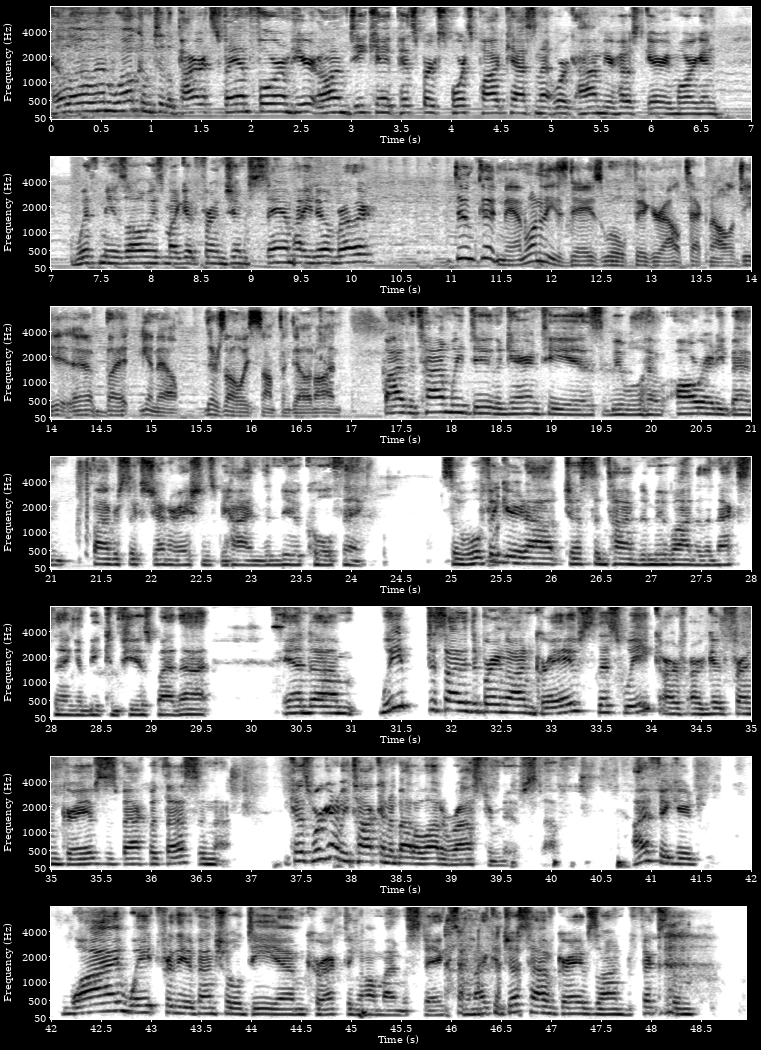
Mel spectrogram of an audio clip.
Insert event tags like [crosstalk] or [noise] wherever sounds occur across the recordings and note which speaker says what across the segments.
Speaker 1: Hello and welcome to the Pirates Fan Forum here on DK Pittsburgh Sports Podcast Network. I'm your host Gary Morgan. With me, as always, my good friend Jim Stamm. How you doing, brother?
Speaker 2: Doing good, man. One of these days we'll figure out technology, uh, but you know, there's always something going on.
Speaker 1: By the time we do, the guarantee is we will have already been five or six generations behind the new cool thing. So we'll figure it out just in time to move on to the next thing and be confused by that. And um, we decided to bring on Graves this week. Our, our good friend Graves is back with us. And because we're going to be talking about a lot of roster move stuff, I figured why wait for the eventual DM correcting all my mistakes when I could just have Graves on to fix them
